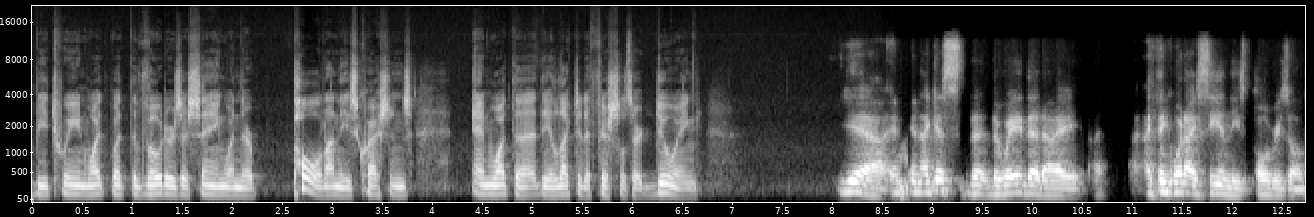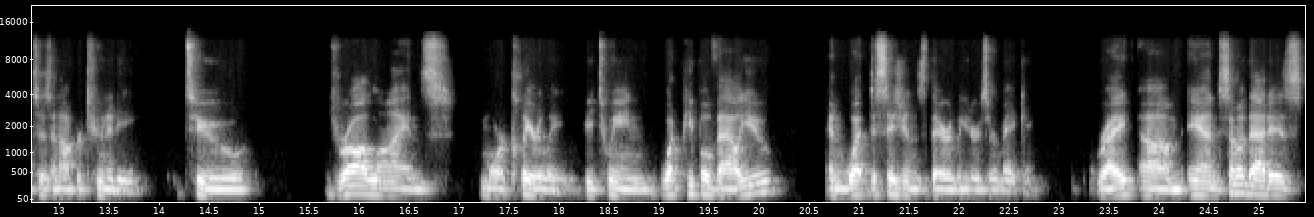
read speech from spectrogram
between what, what the voters are saying when they're polled on these questions and what the, the elected officials are doing. Yeah, and, and I guess the, the way that I I think what I see in these poll results is an opportunity to draw lines more clearly between what people value and what decisions their leaders are making, right? Um, and some of that is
